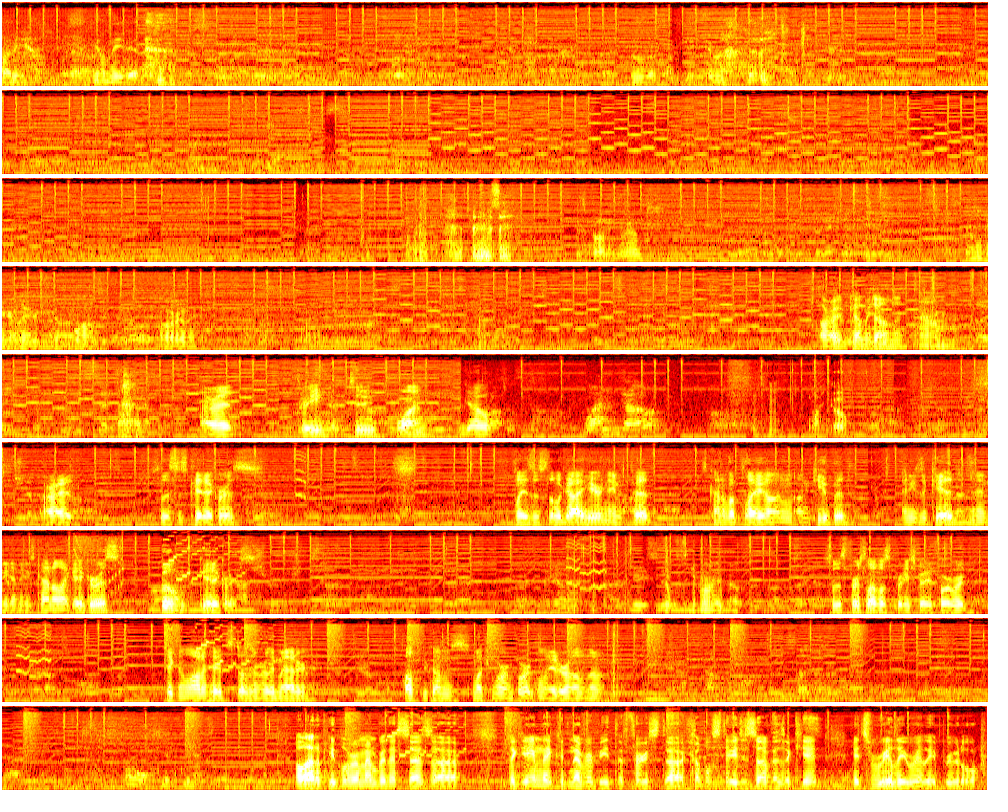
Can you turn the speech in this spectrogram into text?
buddy. You'll need it. Live that game. Is Bonnie around? I'm here later for the blob. Oh, really? All right, count me down then. Um, All right, three, two, one, go. One go. One go. All right, so this is Kid Icarus. Plays this little guy here named Pit. It's kind of a play on, on Cupid, and he's a kid, and, and he's kind of like Icarus. Boom, Kid Icarus. So this first level is pretty straightforward. Taking a lot of hits doesn't really matter. Health becomes much more important later on, though. A lot of people remember this as uh, the game they could never beat the first uh, couple stages of as a kid. It's really, really brutal,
